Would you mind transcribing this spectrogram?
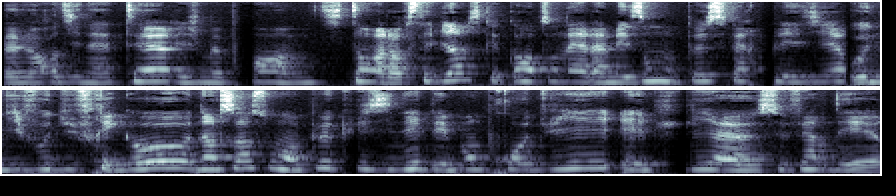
l'ordinateur et je me prends un petit temps. Alors c'est bien parce que quand on est à la maison, on peut se faire plaisir au niveau du frigo, dans le sens où on peut cuisiner des bons produits et puis se faire des,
